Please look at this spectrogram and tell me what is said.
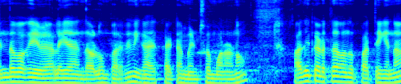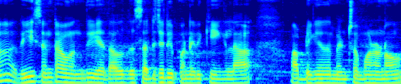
எந்த வகை வேலையாக இருந்தாலும் பார்த்தீங்கன்னா நீங்கள் கரெக்டாக மென்ஷன் பண்ணணும். அதுக்கடுத்தா வந்து பார்த்திங்கன்னா ரீசெண்டாக வந்து ஏதாவது சர்ஜரி பண்ணியிருக்கீங்களா அப்படிங்கிறத மென்ஷன் பண்ணணும்.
